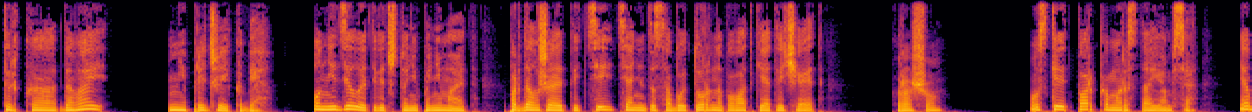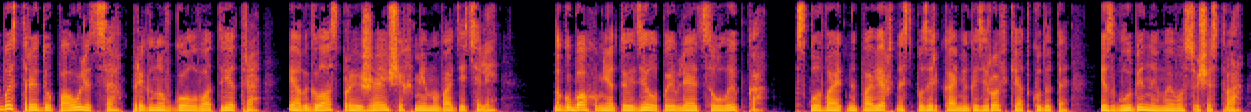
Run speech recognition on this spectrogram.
Только давай не при Джейкобе. Он не делает вид, что не понимает. Продолжает идти, тянет за собой Тор на поводке и отвечает. «Хорошо». У скейт-парка мы расстаемся. Я быстро иду по улице, пригнув голову от ветра и от глаз проезжающих мимо водителей. На губах у меня то и дело появляется улыбка, всплывает на поверхность пузырьками газировки откуда-то из глубины моего существа —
